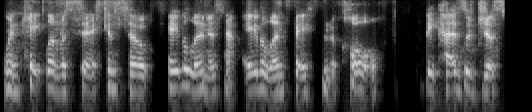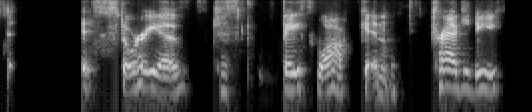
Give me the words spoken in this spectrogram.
when Katelynn was sick. And so Evelyn is now Evelyn Faith Nicole because of just its story of just faith walk and tragedy.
